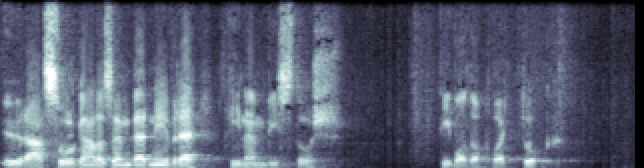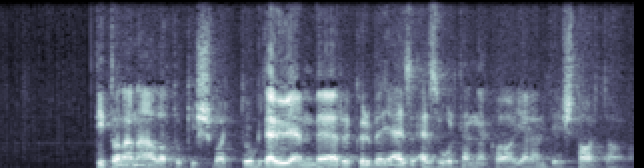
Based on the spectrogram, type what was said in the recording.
ő rászolgál az embernévre, ti nem biztos, ti vadak vagytok, ti talán állatok is vagytok, de ő ember, körülbelül ez, ez volt ennek a jelentés tartalma.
